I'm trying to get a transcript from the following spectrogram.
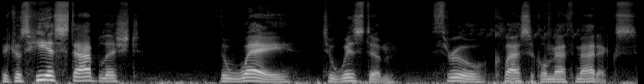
because he established the way to wisdom through classical mathematics,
